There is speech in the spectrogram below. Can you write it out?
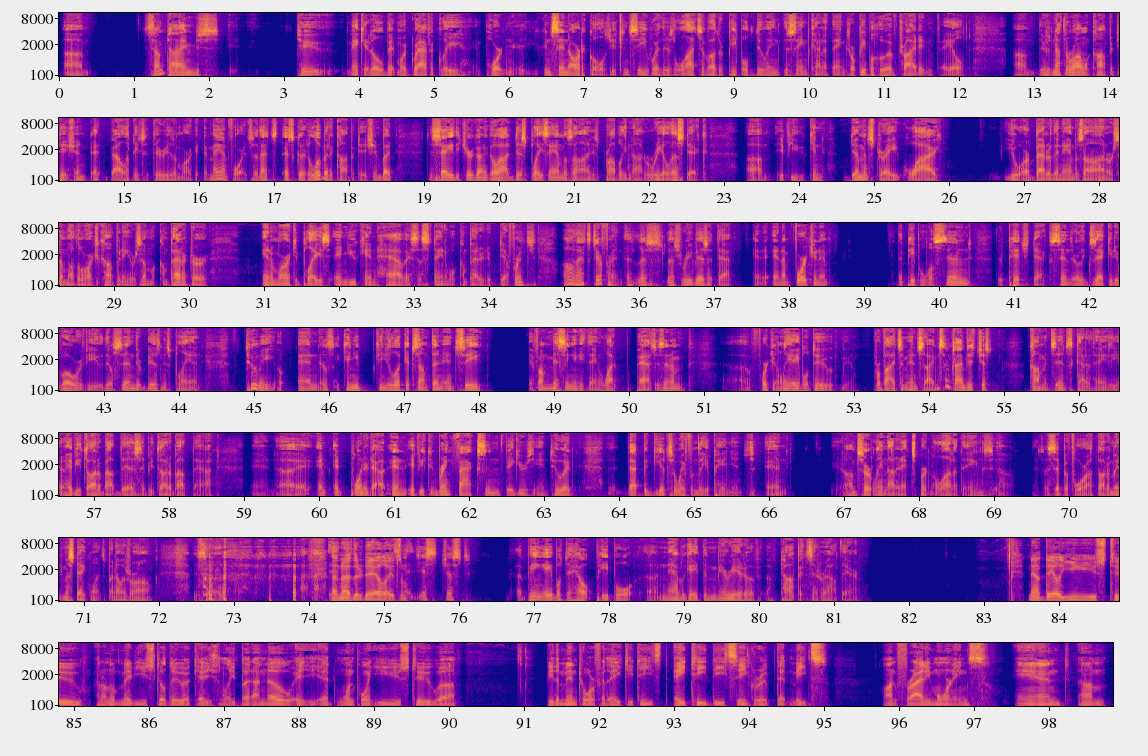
um, sometimes to make it a little bit more graphically important, you can send articles. You can see where there's lots of other people doing the same kind of things or people who have tried it and failed. Um, there's nothing wrong with competition. That validates that there is a market demand for it. So that's that's good. A little bit of competition, but to say that you're going to go out and displace Amazon is probably not realistic. Um, if you can demonstrate why you are better than Amazon or some other large company or some competitor in a marketplace and you can have a sustainable competitive difference, oh, that's different. Let's let's revisit that. And, and I'm fortunate that people will send their pitch deck, send their executive overview, they'll send their business plan to me, and like, can you can you look at something and see if I'm missing anything, what passes, and I'm uh, fortunately able to you know, provide some insight. And sometimes it's just common sense kind of things. You know, have you thought about this? Have you thought about that? And, uh, and, and point it out. And if you can bring facts and figures into it, that gets away from the opinions. And, you know, I'm certainly not an expert in a lot of things. Uh, as I said before, I thought I made a mistake once, but I was wrong. So another Daleism. Just, just uh, being able to help people uh, navigate the myriad of, of topics that are out there. Now, Dale, you used to, I don't know, maybe you still do occasionally, but I know at one point you used to uh, be the mentor for the ATT, ATDC group that meets on Friday mornings. And um,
